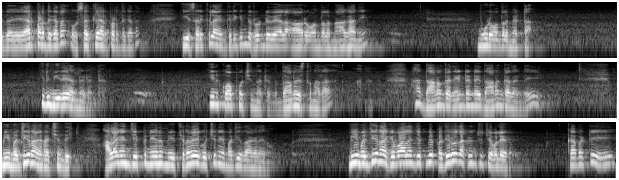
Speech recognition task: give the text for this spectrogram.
ఇది ఏర్పడుద్ది కదా ఒక సర్కిల్ ఏర్పడుద్ది కదా. ఈ సర్కిల్ ఆయన తిరిగింది రెండు వేల ఆరు వందల మాగాని మూడు వందల మెట్ట. ఇది మీదే అన్నాడంట. ఈయన కోపం వచ్చిందటండి. దానం ఇస్తున్నారా? దానం కాదు. ఏంటంటే దానం కాదండి. మీ మజ్జిగ నాకు నచ్చింది. అలాగని చెప్పి నేను మీ తినవేకి వచ్చి నేను మజ్జిగ తాగలేను. మీ మజ్జిగ నాకు ఇవ్వాలని చెప్పి మీరు ప్రతిరోజు అక్కడి నుంచి వచ్చి ఇవ్వలేరు. కాబట్టి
